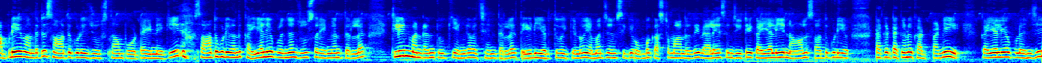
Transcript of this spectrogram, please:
அப்படியே வந்துட்டு சாத்துக்குடி ஜூஸ் தான் போட்டேன் இன்றைக்கி சாத்துக்குடி வந்து கையாலேயே புரிஞ்சால் ஜூஸர் எங்கேன்னு தெரில க்ளீன் பண்ணுறேன்னு தூக்கி எங்கே வச்சேன்னு தெரில தேடி எடுத்து வைக்கணும். எமர்ஜென்சிக்கு ரொம்ப கஷ்டமாக இருந்தது. வேலையை செஞ்சுக்கிட்டே கையாலேயே நாலு சாத்துக்குடி டக்கு டக்குன்னு கட் பண்ணி கையாலேயே புழிஞ்சு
